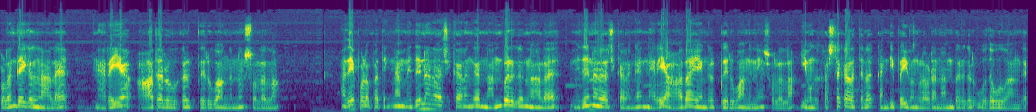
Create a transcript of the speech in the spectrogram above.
குழந்தைகள்னால நிறைய ஆதரவுகள் பெறுவாங்கன்னு சொல்லலாம். அதே போல் பார்த்திங்கன்னா மிதுன ராசிக்காரங்க நண்பர்கள்னால மிதுன ராசிக்காரங்க நிறைய ஆதாயங்கள் பெறுவாங்கன்னே சொல்லலாம். இவங்க கஷ்ட காலத்தில் கண்டிப்பாக இவங்களோட நண்பர்கள் உதவுவாங்க.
